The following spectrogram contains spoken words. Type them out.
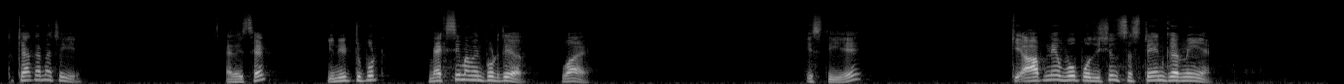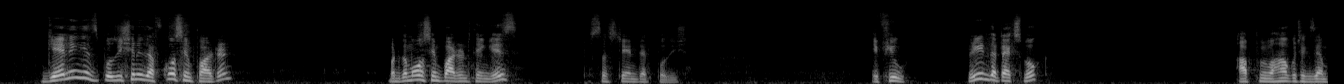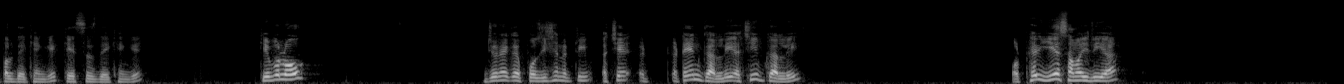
تو کیا کرنا چاہیے as a set you need to put maximum input there اس لیے کہ آپ نے وہ پوزیشن سسٹین کرنی ہے gaining is position is of course important but the most important thing is to sustain دوزیشن if you read the textbook آپ وہاں کچھ ایگزامپل دیکھیں گے کیسز دیکھیں گے کہ وہ لوگ جو پوزیشن اٹین کر لی اچیو کر لی اور پھر یہ سمجھ لیا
